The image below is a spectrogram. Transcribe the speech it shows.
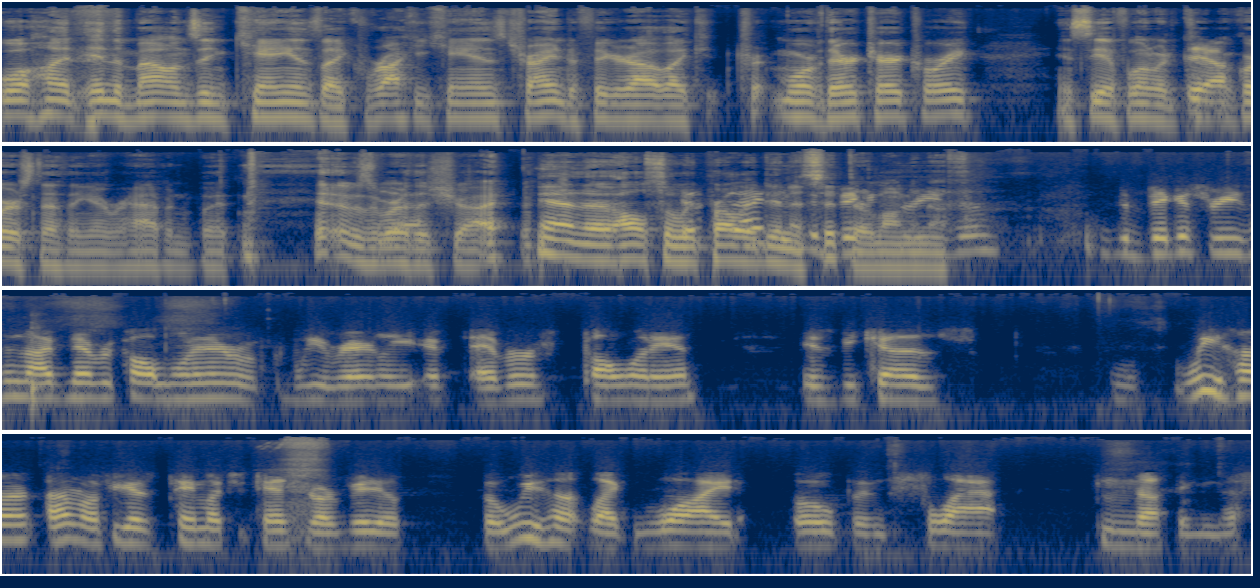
We'll hunt in the mountains, in canyons, like rocky canyons, trying to figure out like tr- more of their territory and see if one would come. Yeah. Of course, nothing ever happened, but it was worth a shot. Yeah, and uh, also we probably didn't the sit there biggest long enough. The biggest reason I've never called one in, or we rarely, if ever, call one in, is because we hunt. I don't know if you guys pay much attention to our videos, but we hunt like wide open, flat nothingness.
